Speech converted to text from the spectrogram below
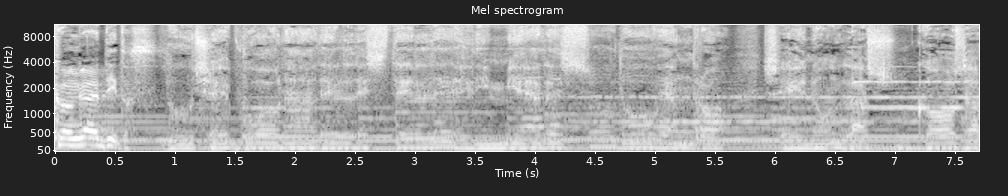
Kënga e ditës. Luce buona delle stelle, dimmi adesso dove andrò. Se non lascio cosa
